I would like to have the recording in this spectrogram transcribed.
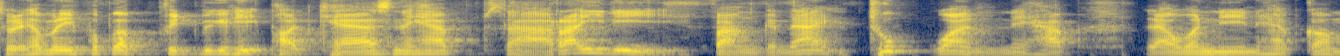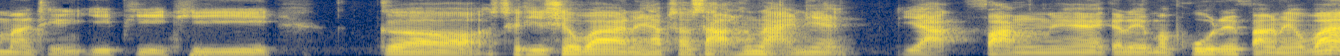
สวัสดีครับ วันนี้พบกับฟิตวิกฤตพอดแคสต์นะครับ สาระดีฟังกันได้ทุกวันนะครับ แล้ววันนี้นะครับก็มาถึง EP ที่ก็เชื่อที่เชื่อว่านะครับ สาวๆ ทั้งหลายเนี่ยอยากฟังนะฮะก็เลยมาพูดให้ฟังนะว่า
